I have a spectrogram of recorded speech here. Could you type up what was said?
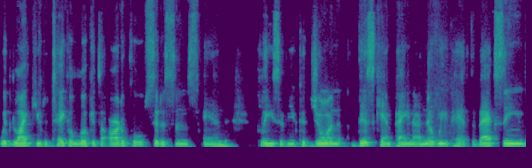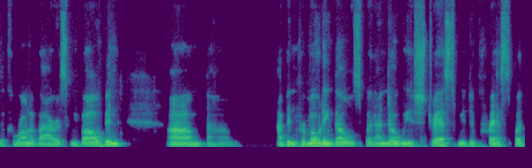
we'd like you to take a look at the article, citizens, and please, if you could join this campaign. I know we've had the vaccine, the coronavirus, we've all been um, um, I've been promoting those, but I know we are stressed, we're depressed, but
